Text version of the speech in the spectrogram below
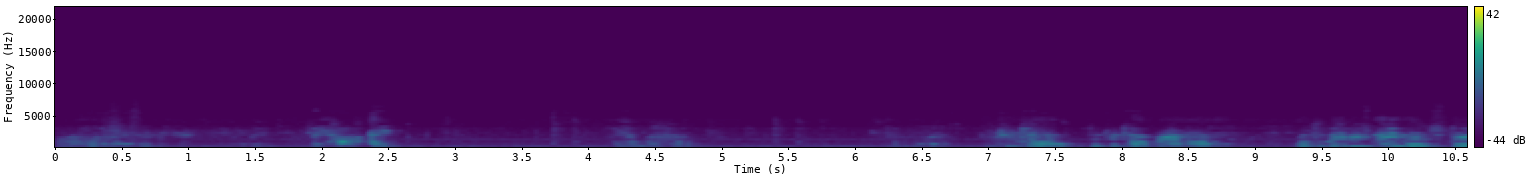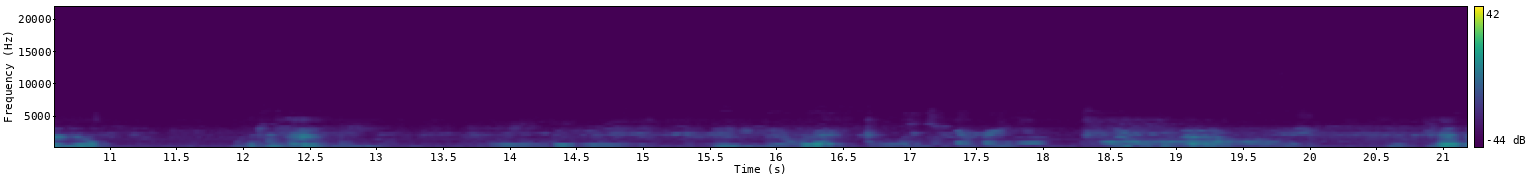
Hi. Say hi. Say hello. Come. Did you tell, did you tell Grandma what the baby's name is, Danielle? What's his name? Baby Louis? You put that for me. Nap attack. Mommy, you wanna help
